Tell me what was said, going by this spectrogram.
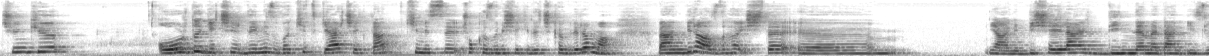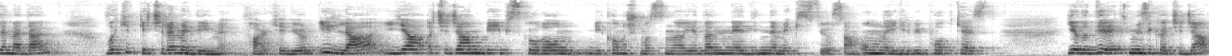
Çünkü orada geçirdiğimiz vakit gerçekten kimisi çok hızlı bir şekilde çıkabilir ama ben biraz daha işte Yani bir şeyler dinlemeden, izlemeden vakit geçiremediğimi fark ediyorum. İlla ya açacağım bir psikoloğun bir konuşmasını ya da ne dinlemek istiyorsam onunla ilgili bir podcast ya da direkt müzik açacağım.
